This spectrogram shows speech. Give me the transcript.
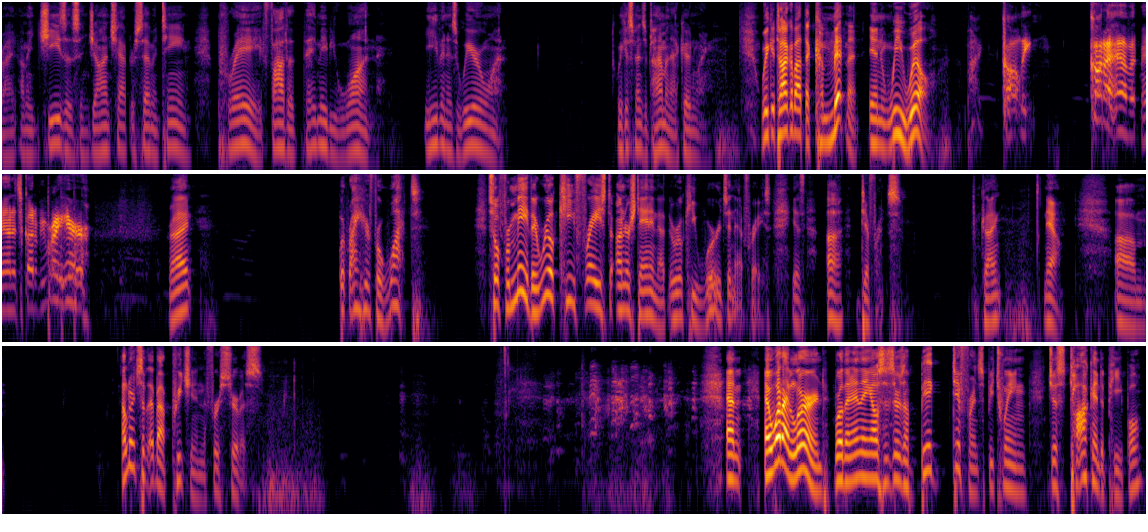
right? I mean, Jesus in John chapter 17 prayed, Father, they may be one, even as we are one. We could spend some time on that, couldn't we? We could talk about the commitment in we will. By golly, gotta have it, man. It's gotta be right here. Right? But right here for what? So for me, the real key phrase to understanding that, the real key words in that phrase is a difference. Okay? Now, um, I learned something about preaching in the first service. And, and what I learned more than anything else is there's a big difference between just talking to people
